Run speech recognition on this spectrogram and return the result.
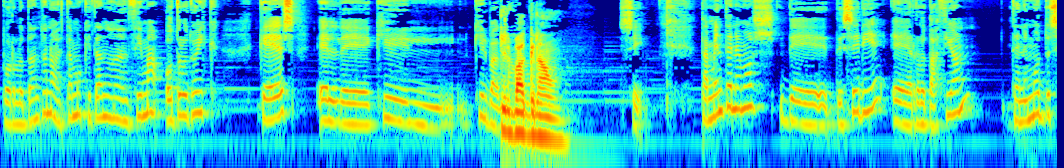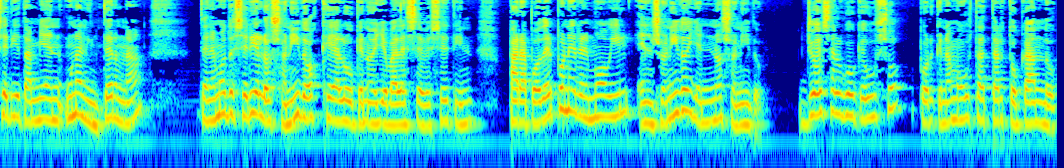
Por lo tanto, nos estamos quitando de encima otro tweak que es el de Kill, kill Background. Kill Background. Sí. También tenemos de, de serie eh, rotación. Tenemos de serie también una linterna. Tenemos de serie los sonidos, que es algo que no lleva el SB setting, para poder poner el móvil en sonido y en no sonido. Yo es algo que uso porque no me gusta estar tocando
